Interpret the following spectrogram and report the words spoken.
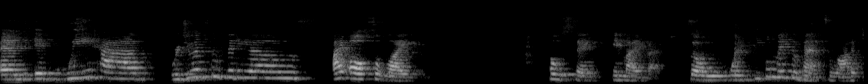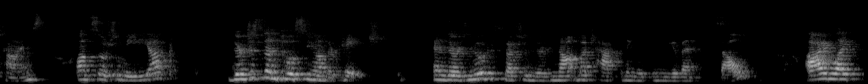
And if we have, we're doing some videos. I also like posting in my event. So when people make events, a lot of times on social media, they're just then posting on their page. And there's no discussion, there's not much happening within the event itself. I like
